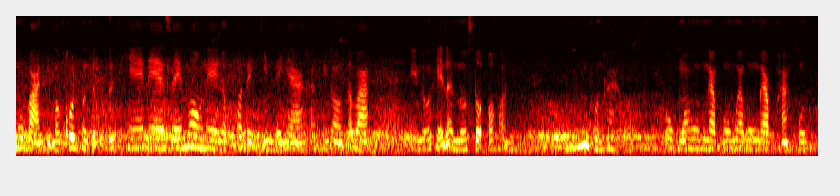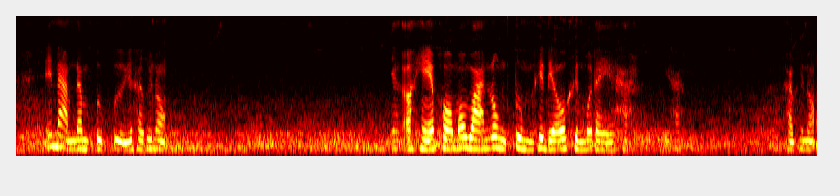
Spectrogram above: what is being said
หมู่บ้านที่บางคนเพิ่นก็ตึกแฮแหน่ใส่หมองแหน่ก็พอได้กินได้ยาค่ะ พี่น้องแต่ว่านี่หนูเห็นแล้วหนูสะอ่อนอืมคุณค่ะโอ้หัวงุมงับงุมงับงุมงับค่ะคุณในน้ำดำปื้อๆอยู่ค่ะพี่น้อง อยากเอาแหพอเมื่อวานลงตุ่มทีเดียวก็ขึ้นบ่ได้ค่ะนี่ค่ะค่ะพี่น้อง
